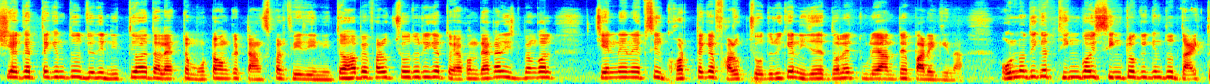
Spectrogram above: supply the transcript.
সেক্ষেত্রে কিন্তু যদি নিতে হয়, তাহলে একটা মোটা অঙ্কের ট্রান্সফার ফি দিয়ে নিতে হবে ফারুক চৌধুরীকে। তো এখন দেখার ইস্ট বেঙ্গল চেন্নাই এফসির ঘর থেকে ফারুক চৌধুরীকে নিজেদের দলে তুলে আনতে পারে কিনা। অন্যদিকে থিং বয় সিংটোকে কিন্তু দায়িত্ব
